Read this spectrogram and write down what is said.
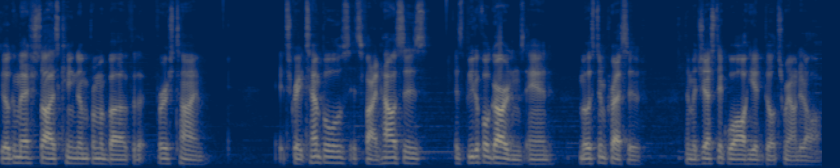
Gilgamesh saw his kingdom from above for the first time. Its great temples, its fine houses, its beautiful gardens, and, most impressive, the majestic wall he had built around it all.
